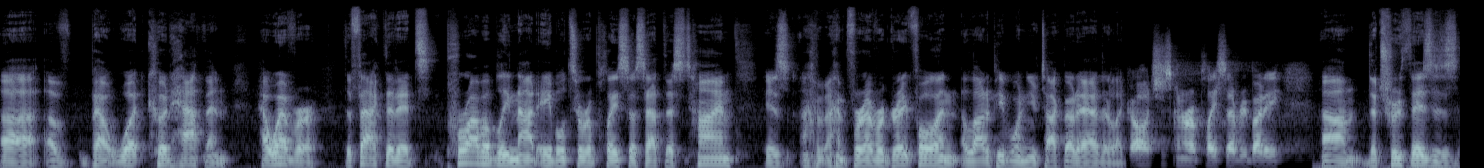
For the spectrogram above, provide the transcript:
uh, of about what could happen. However, the fact that it's probably not able to replace us at this time is I'm forever grateful. And a lot of people, when you talk about AI, they're like, "Oh, it's just going to replace everybody." Um, the truth is, is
